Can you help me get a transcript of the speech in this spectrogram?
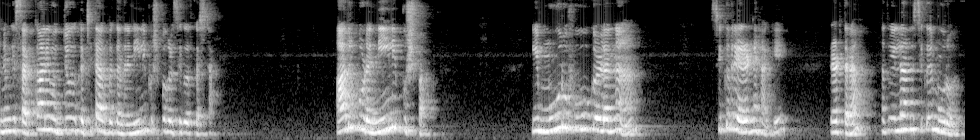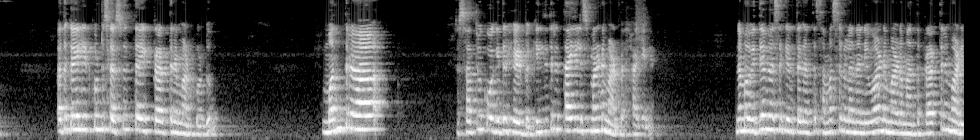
ನಿಮಗೆ ಸರ್ಕಾರಿ ಉದ್ಯೋಗ ಖಚಿತ ಆಗಬೇಕಂದ್ರೆ ನೀಲಿ ಪುಷ್ಪಗಳು ಸಿಗೋದು ಕಷ್ಟ. ಆದರೂ ಕೂಡ ನೀಲಿ ಪುಷ್ಪ ಈ ಮೂರು ಹೂಗಳನ್ನು ಸಿಕ್ಕಿದ್ರೆ ಎರಡನೇ ಹಾಕಿ, ಎರಡು ಥರ ಅದು ಇಲ್ಲ ಅಂದರೆ ಸಿಕ್ಕಿದ್ರೆ ಮೂರು ಅದು ಕೈಲಿ ಇಟ್ಕೊಂಡು ಸರಸ್ವತಿ ತಾಯಿಗೆ ಪ್ರಾರ್ಥನೆ ಮಾಡಿಕೊಂಡು ಮಂತ್ರ ಸಾತ್ವಿಕವಾಗಿದ್ದರೆ ಹೇಳಬೇಕು. ಇಲ್ಲದಿದ್ದರೆ ತಾಯಿಯಲ್ಲಿ ಸ್ಮರಣೆ ಮಾಡಬೇಕು ಹಾಗೇನೆ. ನಮ್ಮ ವಿದ್ಯಾಭ್ಯಾಸಕ್ಕೆ ಇರ್ತಕ್ಕಂಥ ಸಮಸ್ಯೆಗಳನ್ನು ನಿವಾರಣೆ ಮಾಡೋಣ ಅಂತ ಪ್ರಾರ್ಥನೆ ಮಾಡಿ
